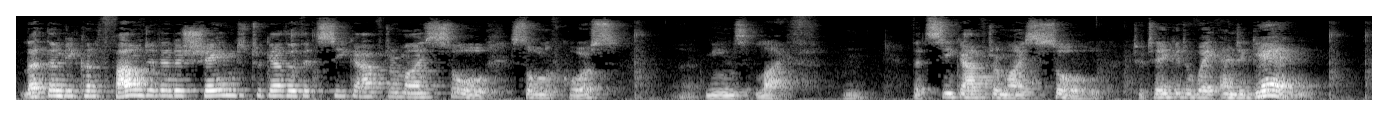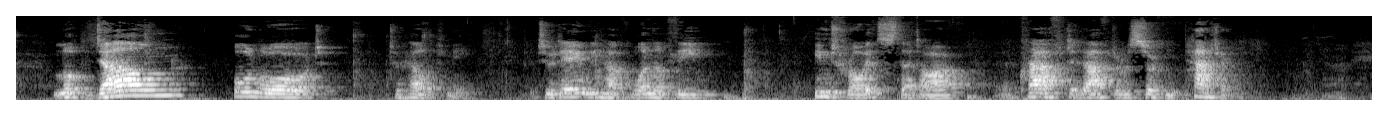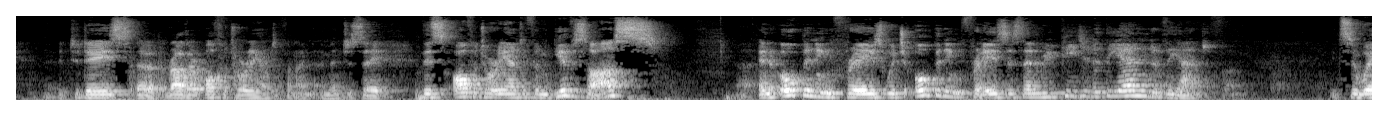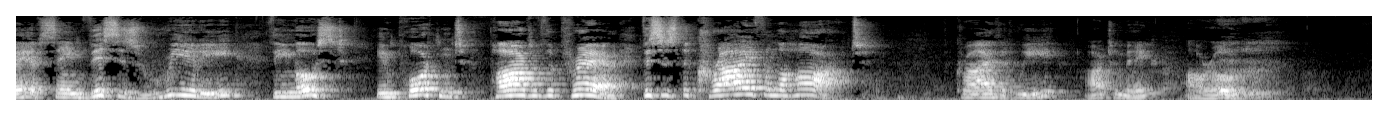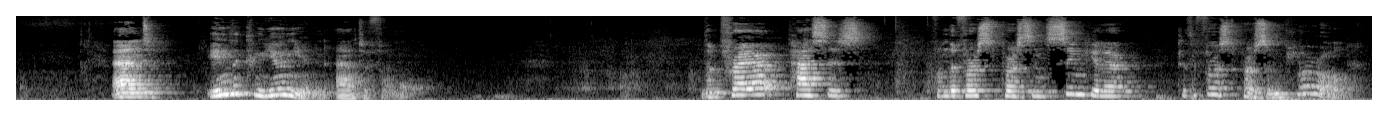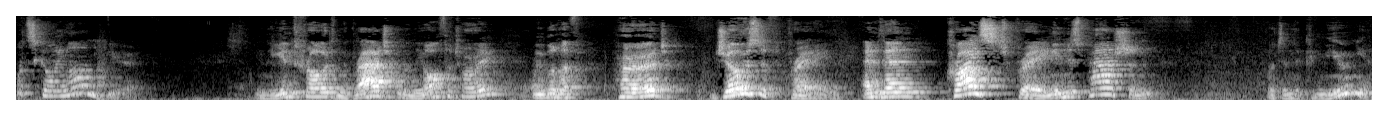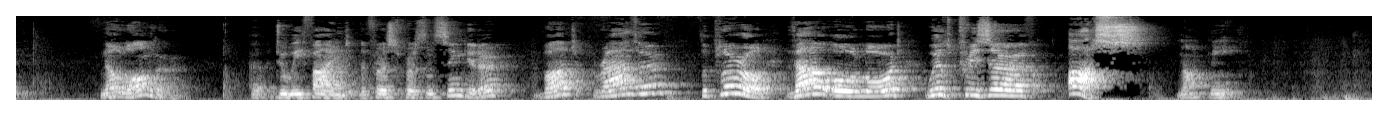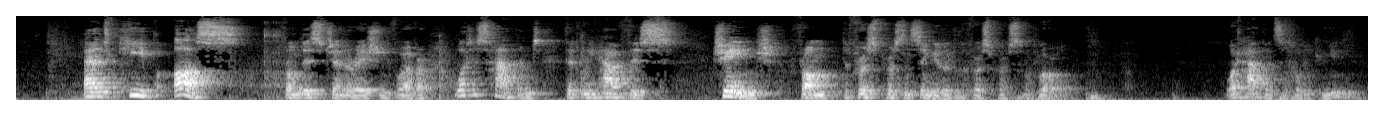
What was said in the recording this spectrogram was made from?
Let them be confounded and ashamed together that seek after my soul. Soul, of course, uh, means life. Hmm that seek after my soul to take it away. And again, look down, O Lord, to help me. Today we have one of the introits that are crafted after a certain pattern. Today's uh, rather offertory antiphon, I, I meant to say, this offertory antiphon gives us an opening phrase, which opening phrase is then repeated at the end of the antiphon. It's a way of saying this is really the most important part of the prayer. This is the cry from the heart, the cry that we are to make our own. And in the communion antiphon, the prayer passes from the first person singular to the first person plural. What's going on here? In the introit, in the gradual, in the offertory, we will have heard Joseph praying and then Christ praying in his passion. But in the communion, no longer uh, do we find the first person singular, but rather the plural. Thou, O Lord, wilt preserve us not me. And keep us from this generation forever. What has happened that we have this change from the first person singular to the first person plural? What happens at Holy Communion?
